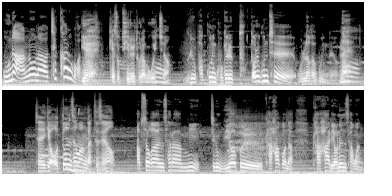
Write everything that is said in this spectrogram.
오나 안 오나 체크하는 것 같아요. 예, 계속 뒤를 돌아보고 있죠. 그리고 박구는 고개를 푹 떨군 채 올라가고 있네요. 네. 어. 자, 이게 어떤 상황 같으세요? 앞서간 사람이 지금 위협을 가하거나 가하려는 상황.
